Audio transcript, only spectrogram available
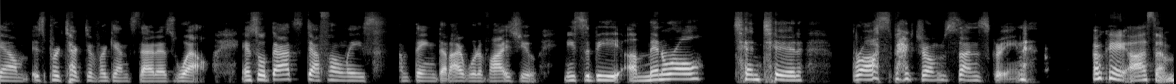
um, is protective against that as well. And so that's definitely something that I would advise you. It needs to be a mineral tinted broad spectrum sunscreen. Okay, awesome.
